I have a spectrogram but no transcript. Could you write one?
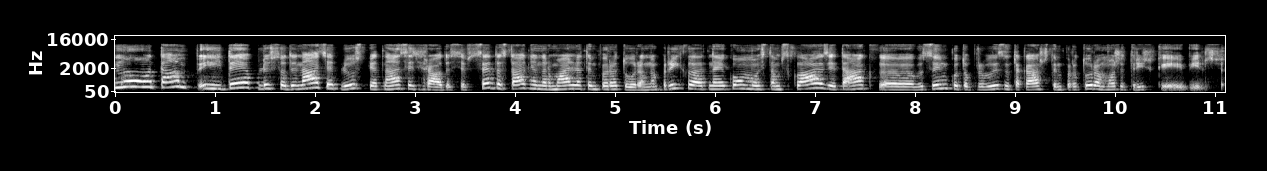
Ну, там йде плюс 11, плюс 15 градусів. Це достатньо нормальна температура. Наприклад, на якомусь там складі, так, е, взимку, то приблизно така ж температура може трішки більше.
